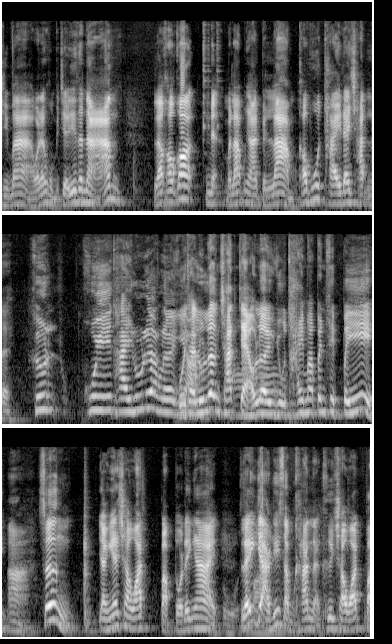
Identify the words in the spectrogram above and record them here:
ชิมาวันนั้นผมไปเจอที่สนาม แล้วเขาก็เนี่ยมารับงานเป็นล่ามเขาพูดไทยได้ชัดเลย คือคุยไทยรู้เรื่องเลยคุยไทยรู้เรื่องชัดแจ๋วเลยอยู่ไทยมาเป็น 10 ปีอ่าซึ่งอย่างเงี้ยเชาว์วัฒน์ปรับตัวได้ง่ายโอ้และอีกอย่างที่สำคัญอะคือเชาว์วัฒน์ไป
